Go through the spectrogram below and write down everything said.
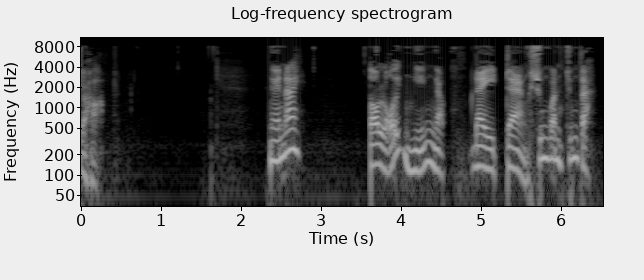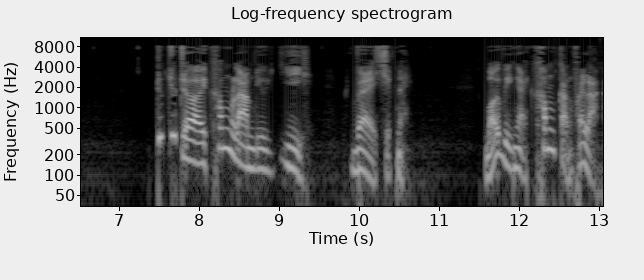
cho họ. Ngày nay, tội lỗi nghiện ngập đầy tràn xung quanh chúng ta. Đức Chúa Trời không làm điều gì về việc này, bởi vì Ngài không cần phải làm.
